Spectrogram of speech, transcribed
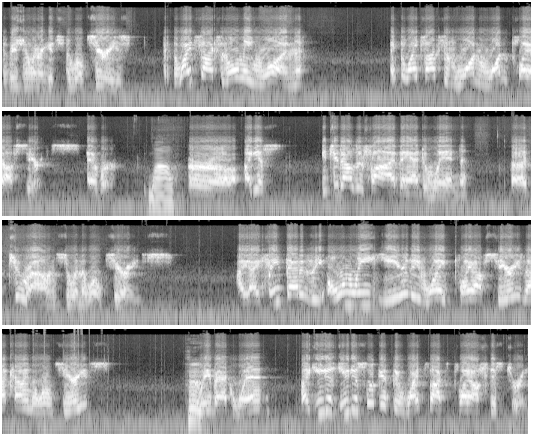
division winner gets to the World Series. The White Sox have only won. I think the White Sox have won one playoff series ever. Wow. Or uh, I guess in 2005 they had to win uh, two rounds to win the World Series. I, I think that is the only year they've won a playoff series, not counting the World Series. Huh. Way back when, like you just you just look at the White Sox playoff history,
